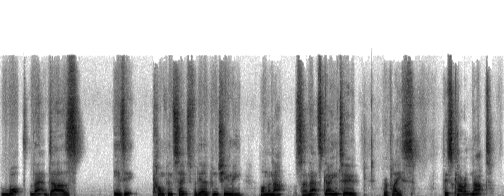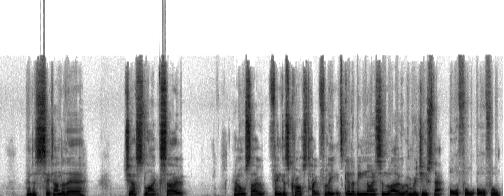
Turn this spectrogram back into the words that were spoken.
What that does is it compensates for the open tuning on the nut. So that's going to replace this current nut and to sit under there just like so. And also, fingers crossed, hopefully it's going to be nice and low and reduce that awful, awful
